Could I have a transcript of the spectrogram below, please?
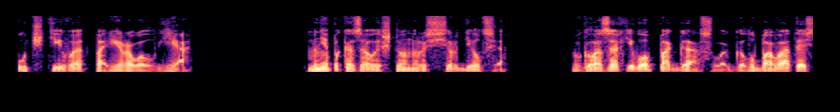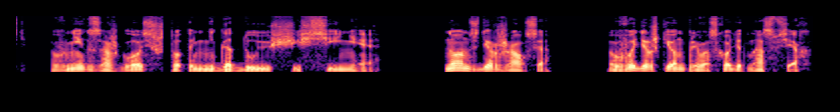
Учтиво отпарировал я. Мне показалось, что он рассердился. В глазах его погасла голубоватость, в них зажглось что-то негодующе синее. Но он сдержался. В выдержке он превосходит нас всех.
